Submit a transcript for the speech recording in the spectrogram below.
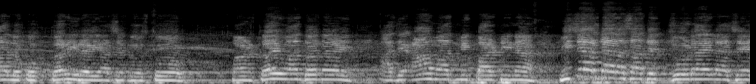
આ લોકો કરી રહ્યા છે દોસ્તો. પણ કઈ વાંધો નહીં, આજે આમ આદમી પાર્ટીના વિચારધારા સાથે જોડાયેલા છે.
